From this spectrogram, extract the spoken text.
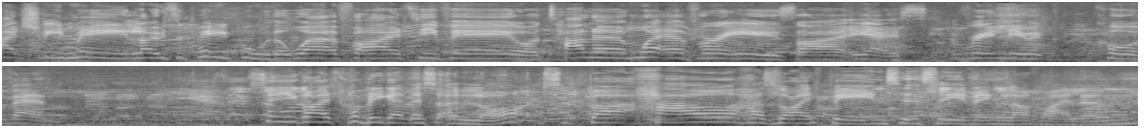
actually meet loads of people that work for ITV or talent, whatever it is. Like, yeah, it's a really cool event. Yeah. So, you guys probably get this a lot, but how has life been since leaving Love Island?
